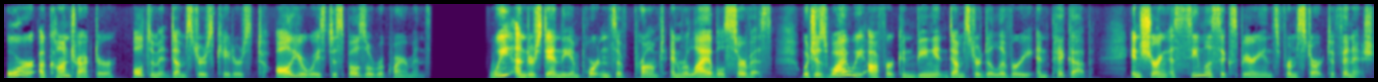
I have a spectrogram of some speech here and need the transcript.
or a contractor, Ultimate Dumpsters caters to all your waste disposal requirements. We understand the importance of prompt and reliable service, which is why we offer convenient dumpster delivery and pickup, ensuring a seamless experience from start to finish.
